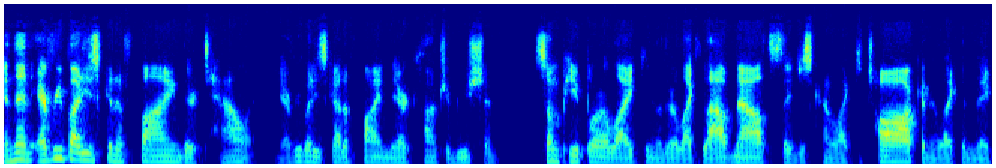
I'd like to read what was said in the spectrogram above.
and then everybody's going to find their talent everybody's got to find their contribution some people are like you know they're like loudmouths they just kind of like to talk and they're like and they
